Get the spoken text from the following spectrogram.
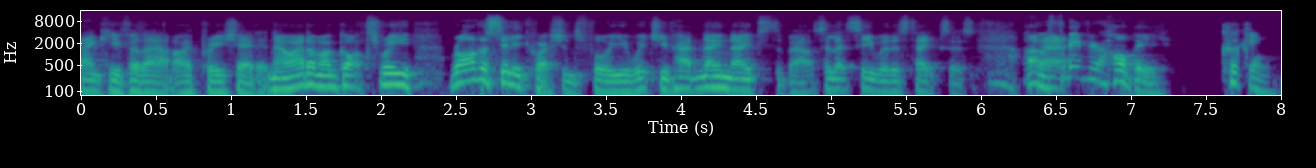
Thank you for that. I appreciate it. Now, Adam, I've got three rather silly questions for you, which you've had no notice about. So let's see where this takes us. Uh, Favorite hobby? Cooking.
